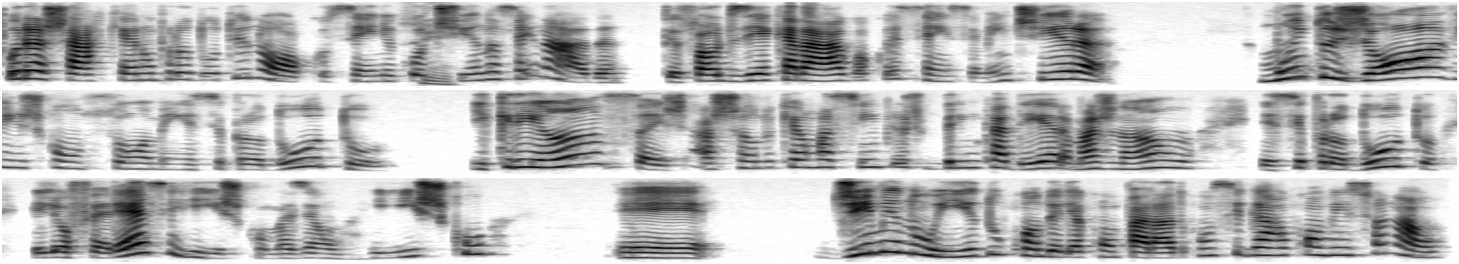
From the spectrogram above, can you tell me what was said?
por achar que era um produto inócuo, sem nicotina, Sim. sem nada. O pessoal dizia que era água com essência. Mentira. Muitos jovens consomem esse produto e crianças achando que é uma simples brincadeira, mas não. Esse produto ele oferece risco, mas é um risco é, diminuído quando ele é comparado com cigarro convencional.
